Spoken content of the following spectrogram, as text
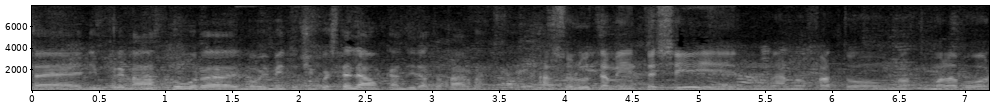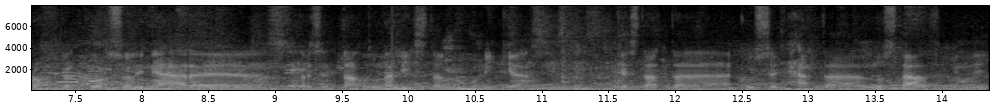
C'è l'imprimatur, il Movimento 5 Stelle ha un candidato a Parma? Assolutamente sì, hanno fatto un ottimo lavoro, un percorso lineare, hanno presentato una lista, l'unica che è stata consegnata allo staff, quindi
